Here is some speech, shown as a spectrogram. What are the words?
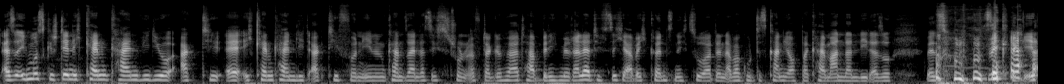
also ich muss gestehen, ich kenne kein Video aktiv, äh, ich kenne kein Lied aktiv von ihnen. Kann sein, dass ich es schon öfter gehört habe, bin ich mir relativ sicher, aber ich könnte es nicht zuordnen. Aber gut, das kann ich auch bei keinem anderen Lied. Also wenn es um Musiker geht.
